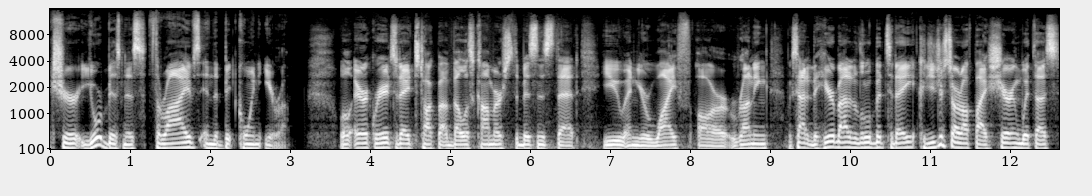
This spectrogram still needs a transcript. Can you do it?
make sure your business thrives in the Bitcoin era. Well, Erik, we're here today to talk about Velas Commerce, the business that you and your wife are running. I'm excited to hear about it a little bit today. Could you just start off by sharing with us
